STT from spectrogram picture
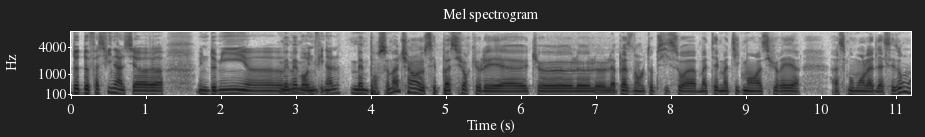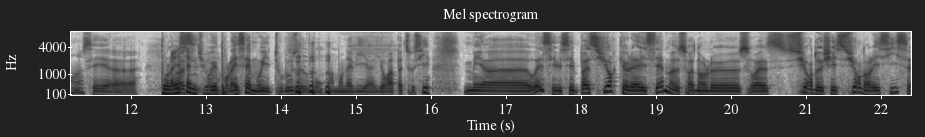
de- de phase finale, s'il y a euh, une demi, euh, Mais même- voire une finale. Même pour ce match, hein, c'est pas sûr que, les, euh, que le- le- la place dans le top 6 soit mathématiquement assurée à, à ce moment-là de la saison. hein. C'est euh, pour l'ASM, c'est- tu vois. Oui, pour la SM, oui. Toulouse, bon, à mon avis, il n'y aura pas de souci. Mais euh, ouais, c'est c'est pas sûr que la SM soit, dans le, soit sûr de chez sûr dans les 6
